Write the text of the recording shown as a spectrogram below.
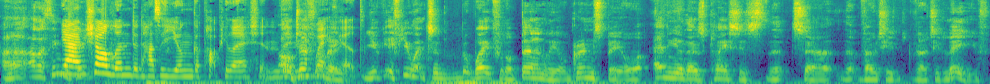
Uh, and I think. Yeah, I'm sure London has a younger population than Oh, definitely. Wakefield. You, if you went to Wakefield or Burnley or Grimsby or any of those places that uh, that voted voted Leave,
